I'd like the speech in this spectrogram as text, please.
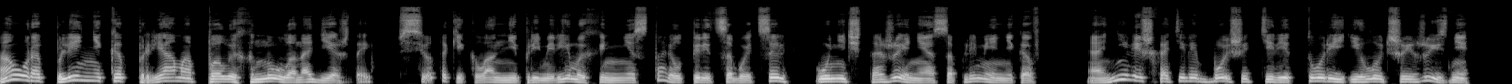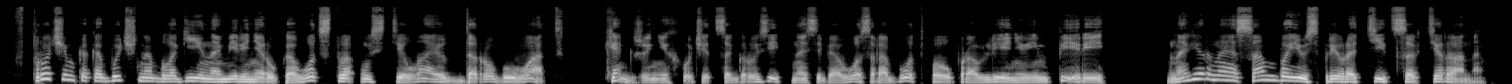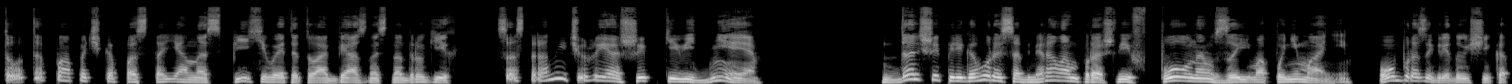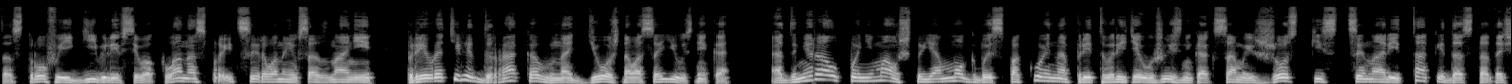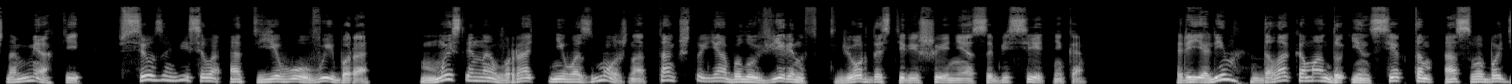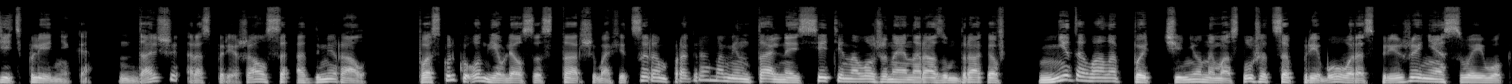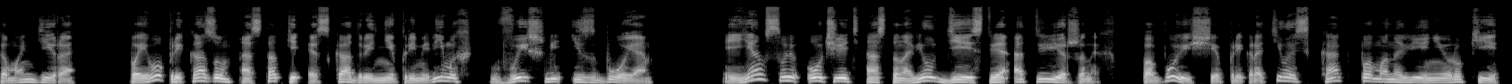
Аура пленника прямо полыхнула надеждой. Все-таки клан непримиримых не ставил перед собой цель уничтожения соплеменников. Они лишь хотели больше территорий и лучшей жизни, Впрочем, как обычно, благие намерения руководства устилают дорогу в ад. Как же не хочется грузить на себя воз работ по управлению империей. Наверное, сам боюсь превратиться в тирана. То-то папочка постоянно спихивает эту обязанность на других. Со стороны чужие ошибки виднее. Дальше переговоры с адмиралом прошли в полном взаимопонимании. Образы грядущей катастрофы и гибели всего клана, спроецированные в сознании, превратили Драка в надежного союзника. Адмирал понимал, что я мог бы спокойно притворить в жизнь как самый жесткий сценарий, так и достаточно мягкий. Все зависело от его выбора. Мысленно врать невозможно, так что я был уверен в твердости решения собеседника. Риалин дала команду инсектам освободить пленника. Дальше распоряжался адмирал. Поскольку он являлся старшим офицером, программа ментальной сети, наложенная на разум драков, не давала подчиненным ослушаться прямого распоряжения своего командира. По его приказу остатки эскадры непримиримых вышли из боя. Я, в свою очередь, остановил действия отверженных побоище прекратилось как по мановению руки.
